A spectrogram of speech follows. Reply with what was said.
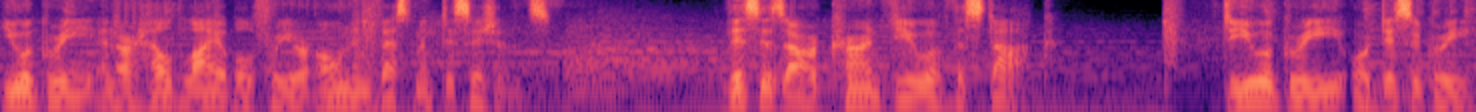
you agree and are held liable for your own investment decisions. This is our current view of the stock. Do you agree or disagree?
